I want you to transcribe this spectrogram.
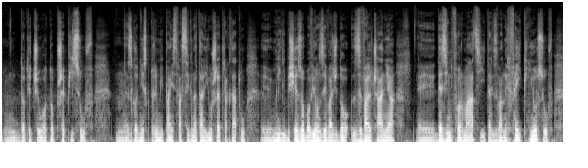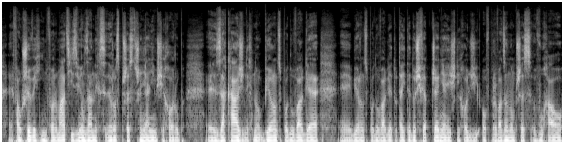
mm, dotyczyło to przepisów zgodnie z którymi państwa sygnatariusze traktatu mieliby się zobowiązywać do zwalczania dezinformacji, tak zwanych fake newsów, fałszywych informacji związanych z rozprzestrzenianiem się chorób zakaźnych. No, biorąc pod uwagę, biorąc pod uwagę tutaj te doświadczenia, jeśli chodzi o wprowadzoną przez WHO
